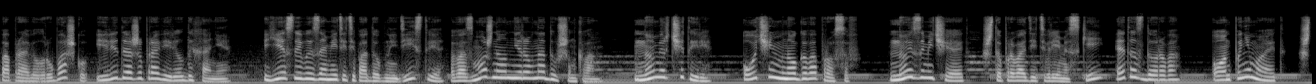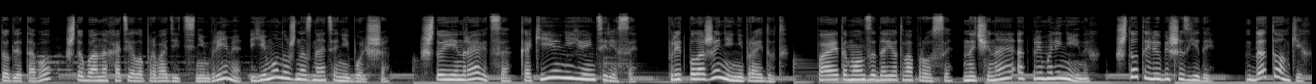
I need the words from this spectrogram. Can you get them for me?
поправил рубашку или даже проверил дыхание. Если вы заметите подобные действия, возможно, он неравнодушен к вам. Номер четыре. Очень много вопросов. Но и замечает, что проводить время с Кей – это здорово. Он понимает, что для того, чтобы она хотела проводить с ним время, ему нужно знать о ней больше. Что ей нравится, какие у нее интересы. Предположения не пройдут. Поэтому он задает вопросы, начиная от прямолинейных. Что ты любишь из еды? До тонких.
